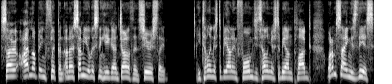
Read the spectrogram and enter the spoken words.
So I'm not being flippant. I know some of you listening here going, Jonathan, seriously, you're telling us to be uninformed. You're telling us to be unplugged. What I'm saying is this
